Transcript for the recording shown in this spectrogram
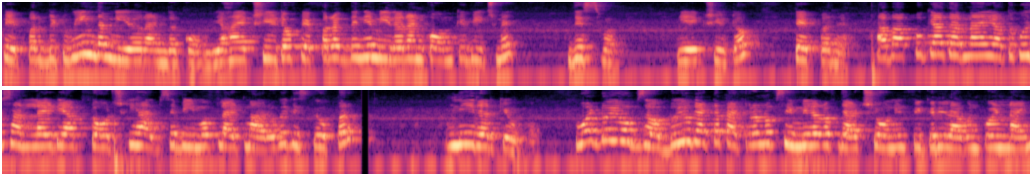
paper between the mirror and the comb यहाँ एक शीट ऑफ़ पेपर रख देनी है मिरर एंड कॉम के बीच में। दिस वन ये एक शीट ऑफ़ पेपर है। अब आपको क्या करना है, या तो कोई सनलाइट या टॉर्च की हेल्प से बीम ऑफ़ लाइट मारोगे किसके ऊपर? मिरर के ऊपर। What do you observe? Do you get a pattern of similar of that shown in figure 11.9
